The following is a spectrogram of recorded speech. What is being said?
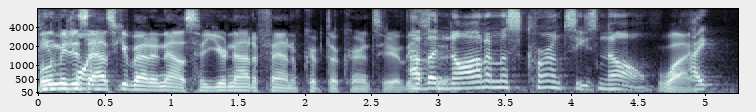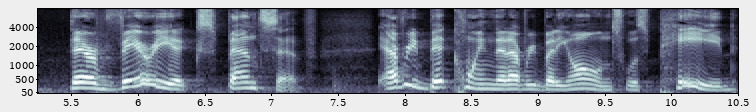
Well, let me just ask you about it now. So you're not a fan of cryptocurrency, or at least Of uh, anonymous currencies, no. Why? I, they're very expensive. Every Bitcoin that everybody owns was paid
